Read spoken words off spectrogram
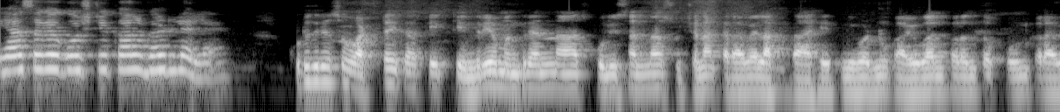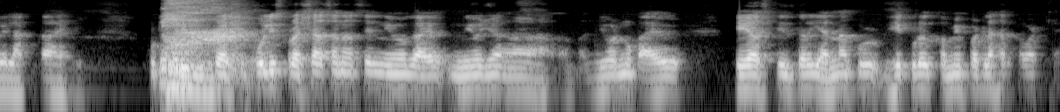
ह्या सगळ्या गोष्टी काल घडलेल्या आहेत. कुठेतरी असं वाटतंय का की केंद्रीय मंत्र्यांना आज पोलिसांना सूचना कराव्या लागत आहेत निवडणूक आयोगांपर्यंत फोन करावे लागत आहेत? कुठेतरी पोलीस प्रशासन असेल नियोग आयोग नियोजन निवडणूक आयोग हे असतील तर यांना हे कुठं कमी पडल्यासारखं वाटतं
